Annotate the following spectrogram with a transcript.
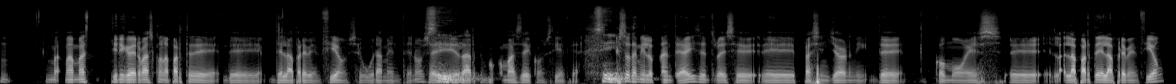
Hmm. Más, tiene que ver más con la parte de, la prevención, seguramente, ¿no? O sea, de darte un poco más de conciencia. Sí. ¿Esto también lo planteáis dentro de ese eh, Passing Journey de como es eh, la parte de la prevención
